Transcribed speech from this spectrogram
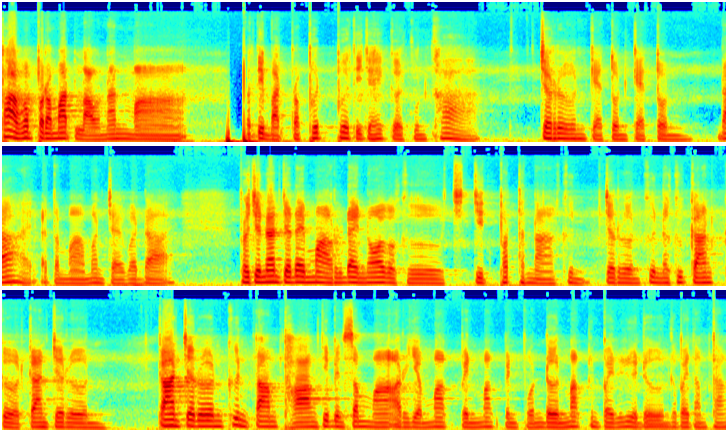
ภาพของปรมัตเหล่านั้นมาปฏิบัติประพฤติเพื่อที่จะให้เกิดคุณค่า เจริญแก่ตนแก่ตนได้อัตมามั่นใจว่าได้ เพราะฉะนั้นจะได้มากหรือได้น้อยก็คือ จิตพัฒนาขึ้น เจริญขึ้นนะคือการเกิดการเจริญ การเจริญขึ้นตามทางที่เป็นสัมมาอริยมรรคเป็นมรรคเป็นผลเดินมรรคขึ้นไปเรื่อยๆเดินขึ้นไปตามทาง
